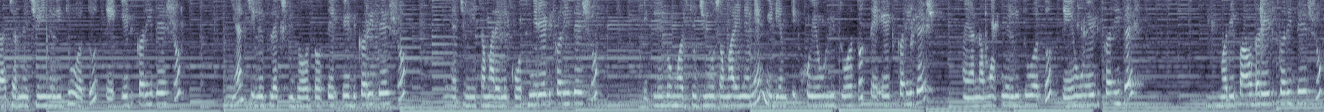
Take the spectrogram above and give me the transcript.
ગાજરને છીણીને લીધું હતું, તે એડ કરી દઈશું અહીંયા ચીલી ફ્લેક્સ લીધો હતો, તે એડ કરી દઈશું અહીંયા ઝીણી સમારેલી કોથમીર એડ કરી દઈશું એક લીલું મરચું ઝીણું સમારીને મેં મીડિયમ તીખું એવું લીધું હતું, તે એડ કરી દઈશ અહીંયા નમક મેં લીધું હતું, તે હું એડ કરી દઈશ મરી પાવડર એડ કરી દઈશું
